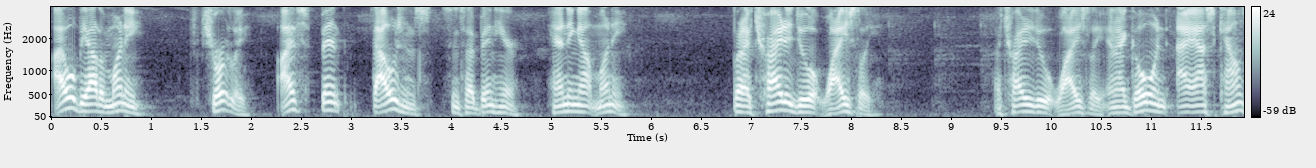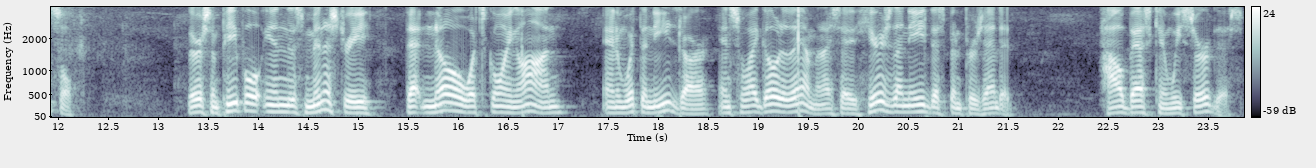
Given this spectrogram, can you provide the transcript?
I will be out of money shortly. I've spent thousands since I've been here handing out money. But I try to do it wisely. I try to do it wisely. And I go and I ask counsel. There are some people in this ministry that know what's going on and what the needs are. And so I go to them and I say, here's the need that's been presented how best can we serve this?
